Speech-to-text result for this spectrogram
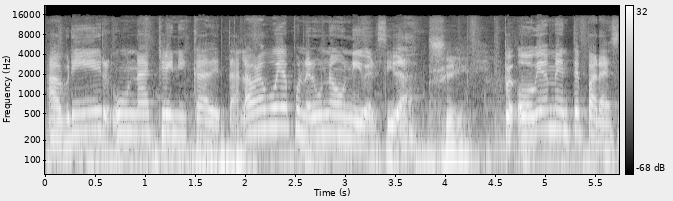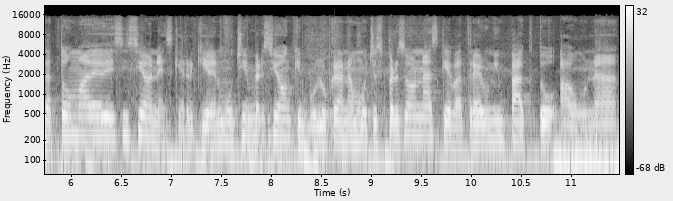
abrir una clínica de tal, ahora voy a poner una universidad. Sí. Pero obviamente para esa toma de decisiones que requieren mucha inversión, que involucran a muchas personas, que va a traer un impacto a una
